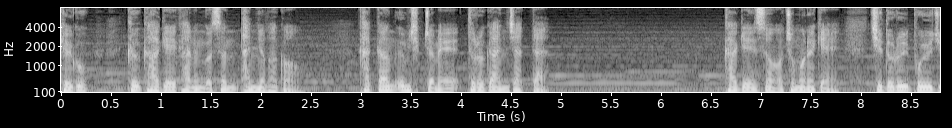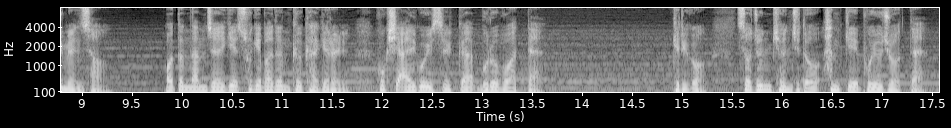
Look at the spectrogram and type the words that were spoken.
결국 그 가게에 가는 것은 단념하고 가까운 음식점에 들어가 앉았다. 가게에서 점원에게 지도를 보여주면서 어떤 남자에게 소개받은 그 가게를 혹시 알고 있을까 물어보았다. 그리고 써준 편지도 함께 보여주었다.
